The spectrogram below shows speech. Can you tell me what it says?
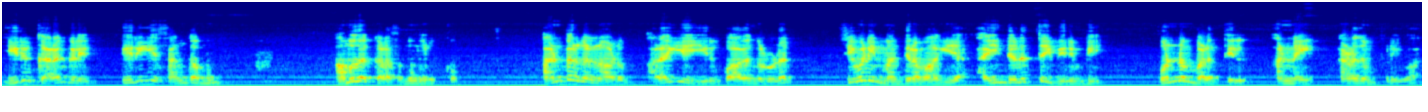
இரு கரங்களில் பெரிய சங்கமும் அமுத கலசமும் இருக்கும். அன்பர்கள் நாடும் அழகிய இரு பாதங்களுடன் சிவனின் மந்திரமாகிய ஐந்தெழுத்தை விரும்பி பொன்னம்பலத்தில் அன்னை நடனம் புரிவார்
